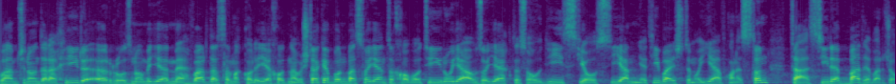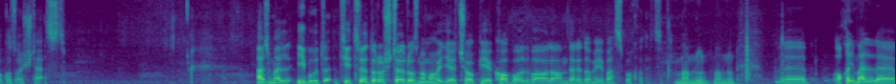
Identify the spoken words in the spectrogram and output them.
و همچنان در اخیر روزنامه محور در سرمقاله خود نوشته که بنبست های انتخاباتی روی اوضاع اقتصادی، سیاسی، امنیتی و اجتماعی افغانستان تأثیر بد بر جا گذاشته است. اجمل ای بود تیتر درشت روزنامه های چاپی کابل و حالا هم در ادامه بحث با خودت. ممنون ممنون. آقای مل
